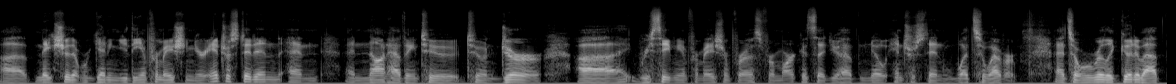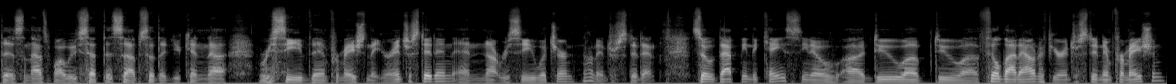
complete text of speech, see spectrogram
uh, make sure that we're getting you the information you're interested in and and not having to to endure uh, receiving information for us for markets that you have no interest in whatsoever. And so we're really good about this, and that's why we've set this up so that you can uh, receive the information that you're interested in and not receive what you're not interested in. So that being the case, you know, uh, do do fill that out if you're interested in information.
